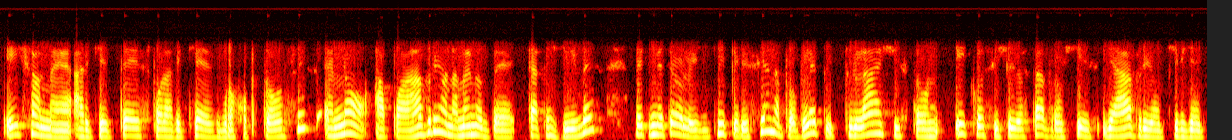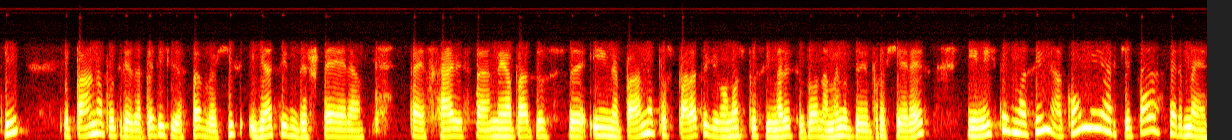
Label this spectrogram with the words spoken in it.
είχαμε αρκετές σποραδικές βροχοπτώσεις, ενώ από αύριο αναμένονται καταιγίδες με τη μετεωρολογική υπηρεσία να προβλέπει τουλάχιστον 20 χιλιοστά βροχής για αύριο Κυριακή και πάνω από 35 χιλιοστά βροχής για την Δευτέρα. Τα ευχάριστα νέα πάντως ε, είναι πάνω, πω παρά το γεγονός πω οι μέρε εδώ αναμένονται βροχερές, οι νύχτες μας είναι ακόμη αρκετά θερμές.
